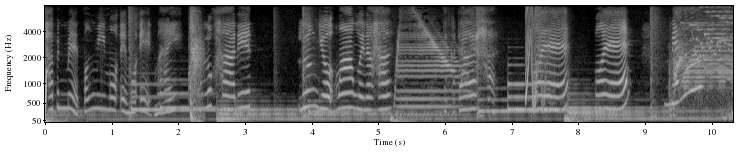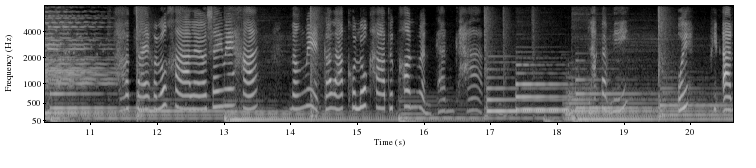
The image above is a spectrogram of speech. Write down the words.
ถ้าเป็นเมดต้องมีโมเอะโมเอะไหมคุณลูกค้านี่ เรื่องเยอะมากเลยนะคะ แต่ก็ได้ค่ะโมเอะโมเอะเมียวเข้าใจคุณลูกค้าแล้วใช่ไหมคะ น้องเมดก็รักคุณลูกค้าทุกคนเหมือนกันค่ะ รักแบบนี้ อุ๊ย ผิดอัน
